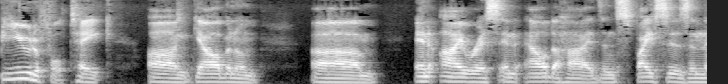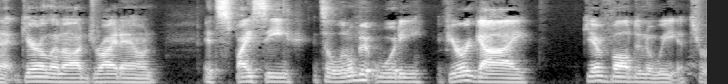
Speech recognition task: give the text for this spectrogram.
beautiful take on galbanum um, and iris and aldehydes and spices and that Guerlainade dry down. It's spicy. It's a little bit woody. If you're a guy, give Vol de Nuit a, tr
